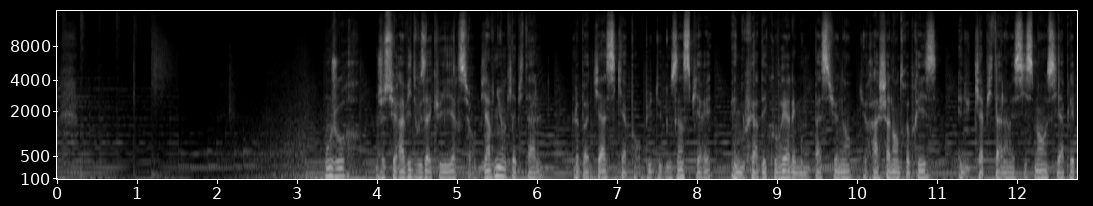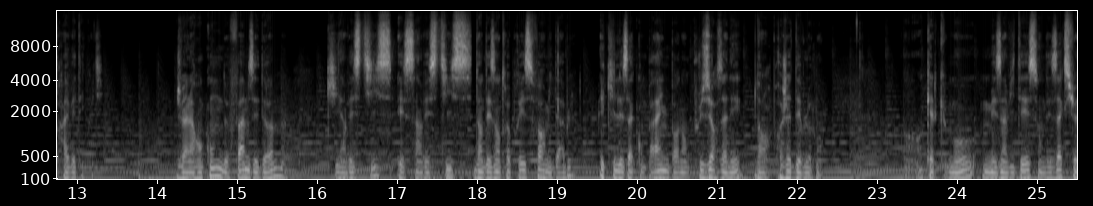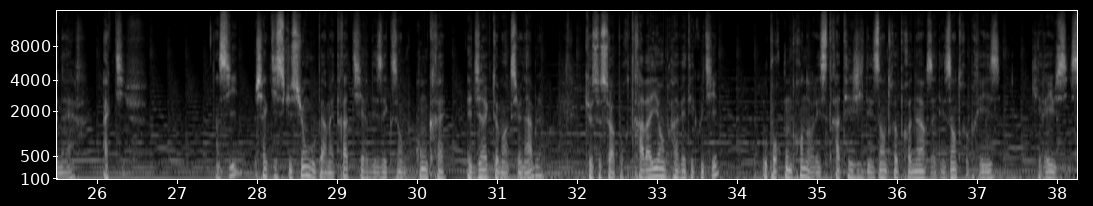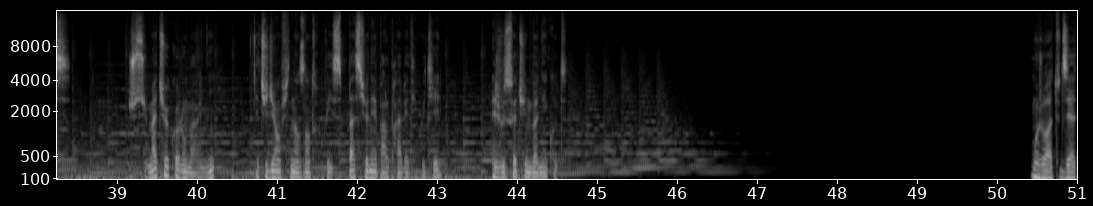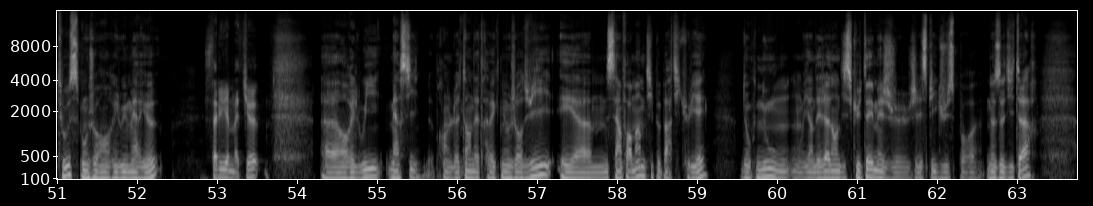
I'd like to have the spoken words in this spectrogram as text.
Bonjour, je suis ravi de vous accueillir sur Bienvenue au Capital, le podcast qui a pour but de nous inspirer et de nous faire découvrir les mondes passionnants du rachat d'entreprise et du capital investissement, aussi appelé private equity. Je vais à la rencontre de femmes et d'hommes qui investissent et s'investissent dans des entreprises formidables et qui les accompagnent pendant plusieurs années dans leurs projets de développement. En quelques mots, mes invités sont des actionnaires actifs. Ainsi, chaque discussion vous permettra de tirer des exemples concrets et directement actionnables, que ce soit pour travailler en private equity ou pour comprendre les stratégies des entrepreneurs et des entreprises qui réussissent. Je suis Mathieu Colombarini, étudiant en finance d'entreprise passionné par le private equity, et je vous souhaite une bonne écoute. Bonjour à toutes et à tous, bonjour Henri-Louis Mérieux. Salut Mathieu. Euh, Henri-Louis, merci de prendre le temps d'être avec nous aujourd'hui. Et euh, c'est un format un petit peu particulier. Donc nous, on, on vient déjà d'en discuter, mais je, je l'explique juste pour euh, nos auditeurs.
